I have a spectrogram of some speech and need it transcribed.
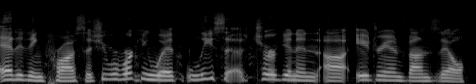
editing process. You were working with Lisa Churgin and uh, Adrian Van Zyl.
